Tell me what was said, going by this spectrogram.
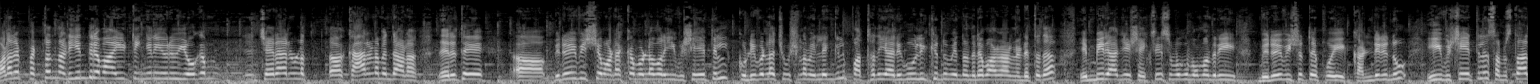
വളരെ പെട്ടെന്ന് അടിയന്തരമായിട്ട് ഇങ്ങനെയൊരു യോഗം ചേരാനുള്ള കാരണം എന്താണ് നേരത്തെ ബിനോയ് വിശ്വം അടക്കമുള്ളവർ ഈ വിഷയത്തിൽ കുടിവെള്ള ചൂഷണമില്ലെങ്കിൽ പദ്ധതി അനുകൂലിക്കുന്നു എന്ന നിലപാടാണ് എടുത്തത്. എം രാജേഷ് എക്സൈസ് വകുപ്പ് മന്ത്രി ബിനോയ് വിശ്വത്തെ പോയി കണ്ടിരുന്നു. ഈ വിഷയത്തിൽ സംസ്ഥാന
